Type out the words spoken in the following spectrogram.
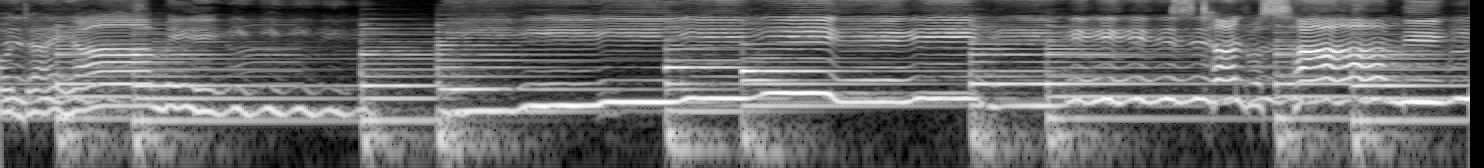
Yoda Stand with Sami.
